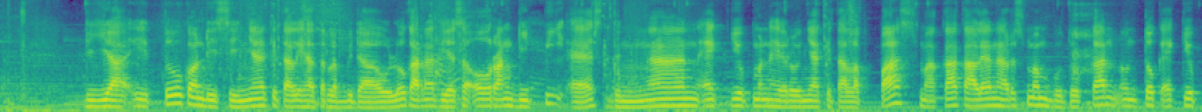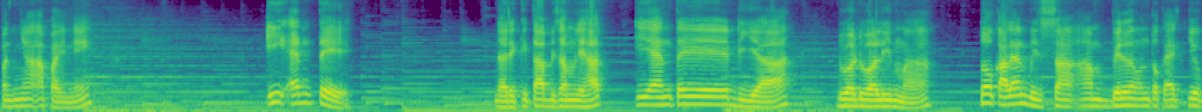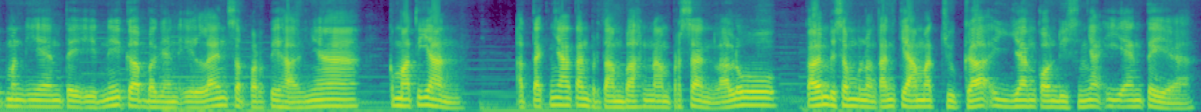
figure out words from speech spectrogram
Dia itu kondisinya kita lihat terlebih dahulu karena dia seorang DPS dengan equipment hero nya kita lepas maka kalian harus membutuhkan untuk equipmentnya apa ini INT dari kita bisa melihat INT dia 225 so kalian bisa ambil untuk equipment INT ini ke bagian inline seperti halnya kematian. Attacknya akan bertambah 6% lalu kalian bisa menggunakan kiamat juga yang kondisinya INT ya.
